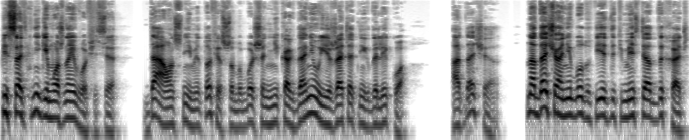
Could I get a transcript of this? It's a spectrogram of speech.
Писать книги можно и в офисе. Да, он снимет офис, чтобы больше никогда не уезжать от них далеко. А дача? На дачу они будут ездить вместе отдыхать,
